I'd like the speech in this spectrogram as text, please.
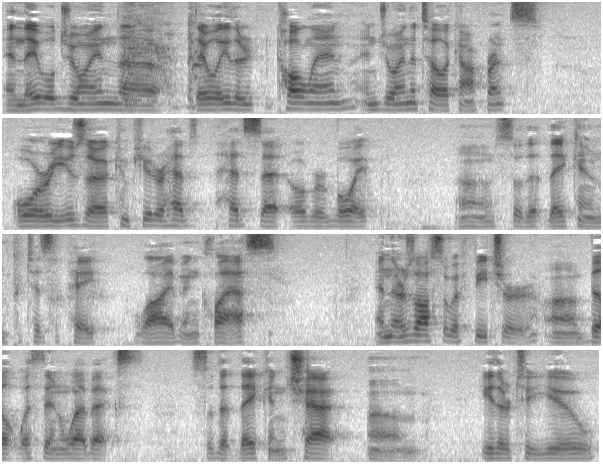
And they will join the, they will either call in and join the teleconference or use a computer head, headset over VoIP uh, so that they can participate live in class. And there's also a feature uh, built within WebEx so that they can chat um, either to you,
